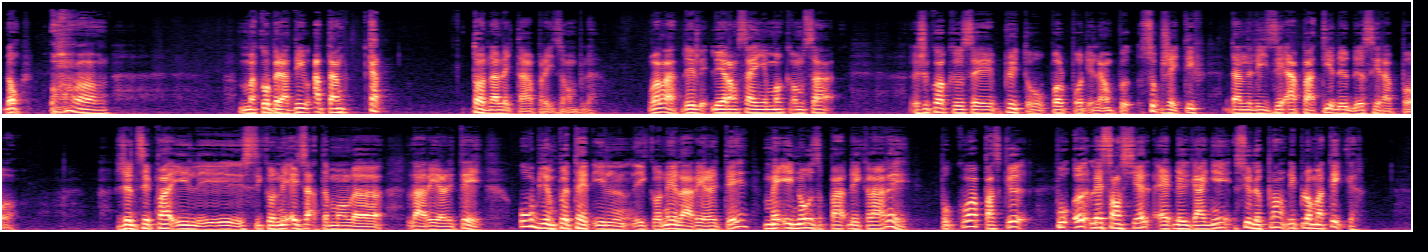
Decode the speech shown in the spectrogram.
Donc, oh, ma coopérative attend 4 tonnes à l'État, par exemple. Voilà, les, les, renseignements comme ça, je crois que c'est plutôt Paul Pot, il est un peu subjectif d'analyser à partir de, de ces rapports je ne sais pas il, s'il connaît exactement la, la réalité. Ou bien peut-être il, il connaît la réalité, mais il n'ose pas déclarer. Pourquoi? Parce que pour eux, l'essentiel est de gagner sur le plan diplomatique.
